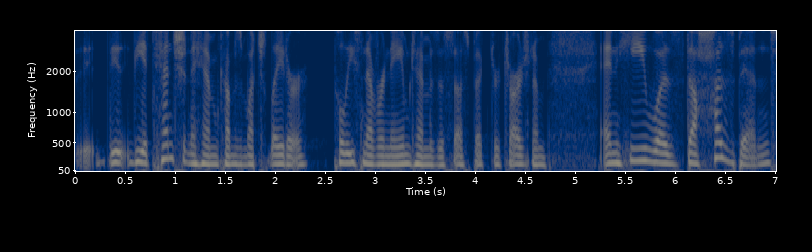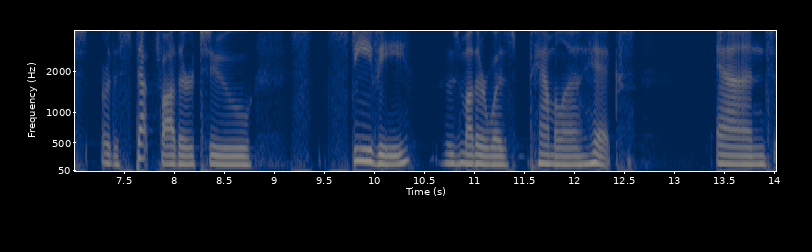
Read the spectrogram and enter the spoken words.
the the attention to him comes much later. Police never named him as a suspect or charged him, and he was the husband or the stepfather to S- Stevie, whose mother was Pamela Hicks, and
